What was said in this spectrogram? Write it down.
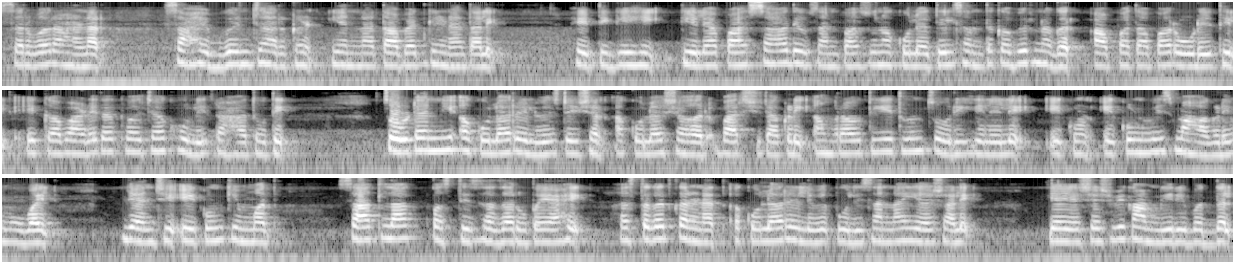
सर्व राहणार साहेबगंज झारखंड यांना ताब्यात घेण्यात आले. हे तिघेही गेल्या पाच सहा दिवसांपासून अकोल्यातील संत कबीरनगर आपातापा रोड येथील एका भाडेतत्वाच्या खोलीत राहत होते. चोरट्यांनी अकोला रेल्वे स्टेशन अकोला शहर बार्शी टाकडी अमरावती येथून चोरी केलेले एकूण एकोणवीस महागडे मोबाईल ज्यांची एकूण किंमत सात लाख पस्तीस हजार रुपये आहे हस्तगत करण्यात अकोला रेल्वे पोलिसांना यश आले. या यशस्वी कामगिरीबद्दल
